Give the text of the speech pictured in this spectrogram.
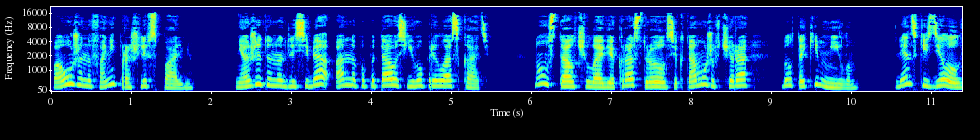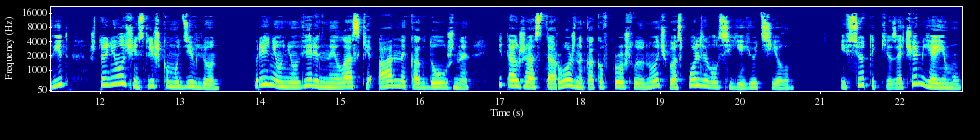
Поужинав, они прошли в спальню. Неожиданно для себя Анна попыталась его приласкать. Но устал человек, расстроился, к тому же вчера был таким милым. Ленский сделал вид, что не очень слишком удивлен, принял неуверенные ласки Анны как должное и так же осторожно, как и в прошлую ночь, воспользовался ее телом. И все-таки зачем я ему?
